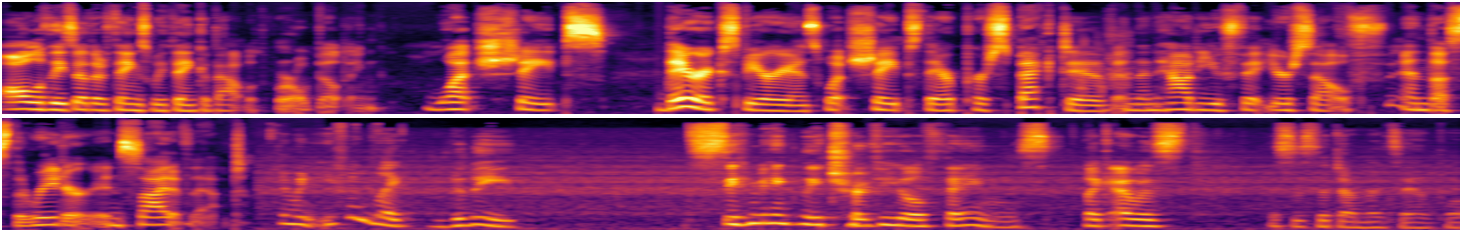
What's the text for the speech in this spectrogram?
all of these other things we think about with world building. What shapes their experience? What shapes their perspective? And then how do you fit yourself and thus the reader inside of that? I mean, even like really seemingly trivial things. Like I was, this is a dumb example,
